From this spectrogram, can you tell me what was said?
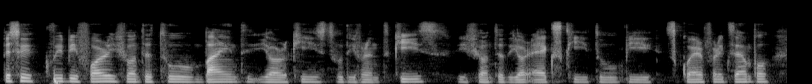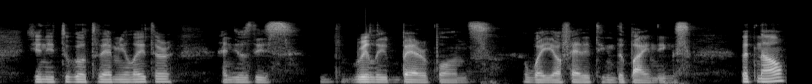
Basically before if you wanted to bind your keys to different keys, if you wanted your X key to be square for example, you need to go to the emulator and use this really bare bones way of editing the bindings. But now,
